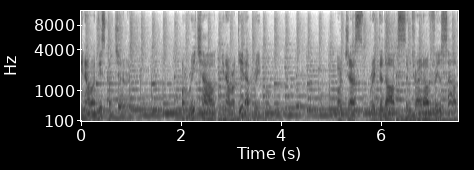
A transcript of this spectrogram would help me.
in our Discord channel, or reach out in our GitHub repo, or just read the docs and try it out for yourself.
